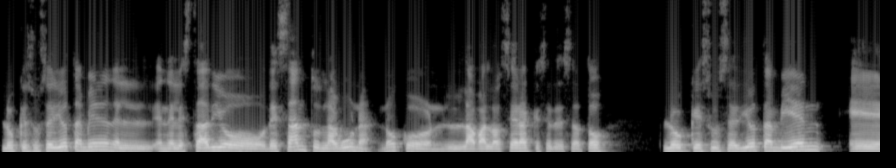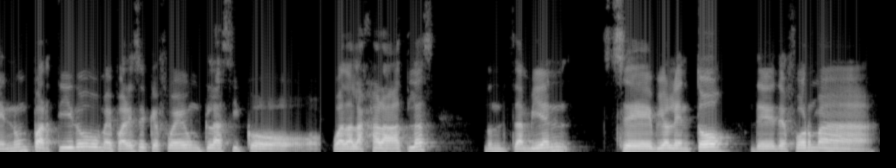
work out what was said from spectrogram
Lo que sucedió también en el, en el estadio de Santos Laguna, ¿no? Con la balacera que se desató. Lo que sucedió también en un partido, me parece que fue un clásico Guadalajara-Atlas, donde también se violentó de, de forma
